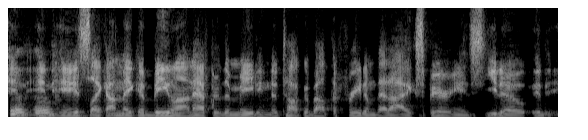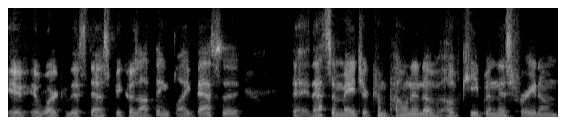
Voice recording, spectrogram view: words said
and, mm-hmm. and, it's like I make a beeline after the meeting to talk about the freedom that I experienced. You know, it, it, it worked this desk because I think like that's a that, that's a major component of of keeping this freedom.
